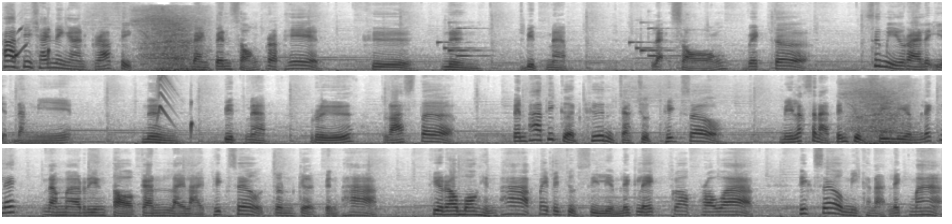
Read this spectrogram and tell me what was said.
ภาพที่ใช้ในงานกราฟิก แบ่งเป็น 2 ประเภท คือ 1. bitmap และ 2. vector ซึ่งมีรายละเอียดดังนี้ 1. bitmap หรือ raster เป็นภาพที่เกิดขึ้นจากจุดพิกเซล มีลักษณะเป็นจุดสี่เหลี่ยมเล็กๆนำมาเรียงต่อกันหลาย ๆ พิกเซลจนเกิดเป็นภาพ ที่เรามองเห็นภาพไม่เป็นจุดสี่เหลี่ยมเล็ก ๆ ก็เพราะว่าพิกเซลมีขนาดเล็กมาก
